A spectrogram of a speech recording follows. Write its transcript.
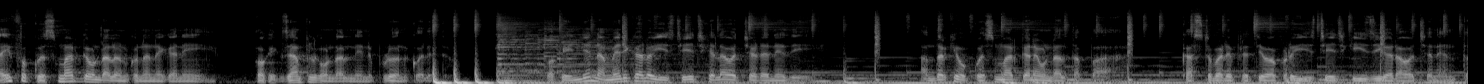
లైఫ్ ఒక క్వశ్చన్ మార్క్గా ఉండాలనుకున్నానే కానీ ఒక ఎగ్జాంపుల్గా ఉండాలని నేను ఎప్పుడూ అనుకోలేదు. ఒక ఇండియన్ అమెరికాలో ఈ స్టేజ్కి ఎలా వచ్చాడనేది అందరికీ ఒక క్వశ్చన్ మార్క్గానే ఉండాలి తప్ప కష్టపడే ప్రతి ఒక్కడు ఈ స్టేజ్కి ఈజీగా రావచ్చు అనేంత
